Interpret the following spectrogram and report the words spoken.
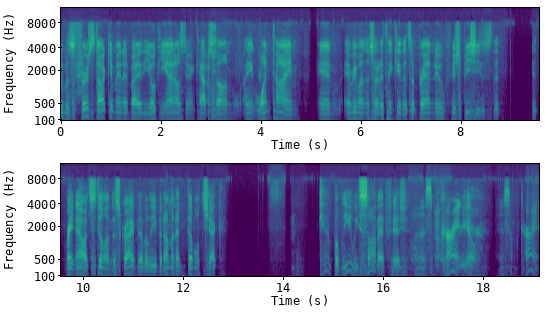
it was first documented by the Okeanos during Capstone, I think one time, and everyone was sort of thinking it's a brand new fish species that, it, right now it's still undescribed, I believe, but I'm going to double check. Can't believe we saw that fish. Oh, there's some current real. here. There's some current.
